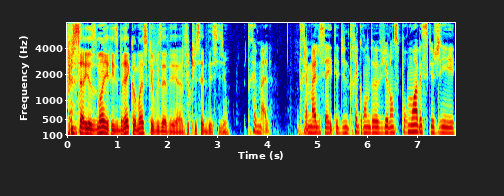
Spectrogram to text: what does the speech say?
Plus sérieusement, Iris Bray, comment est-ce que vous avez euh, vécu cette décision? Très mal. Très mal, ça a été d'une très grande violence pour moi parce que j'ai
